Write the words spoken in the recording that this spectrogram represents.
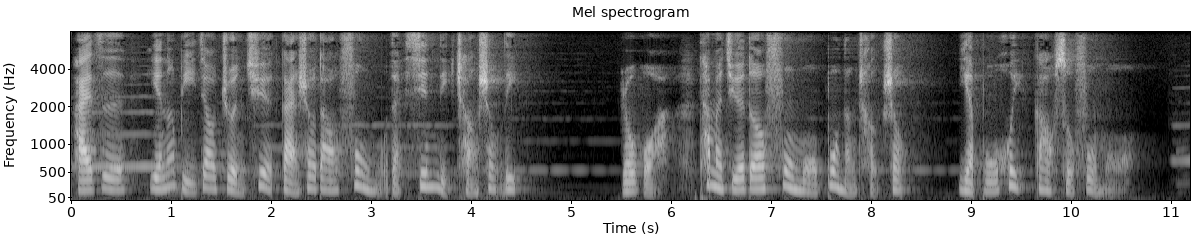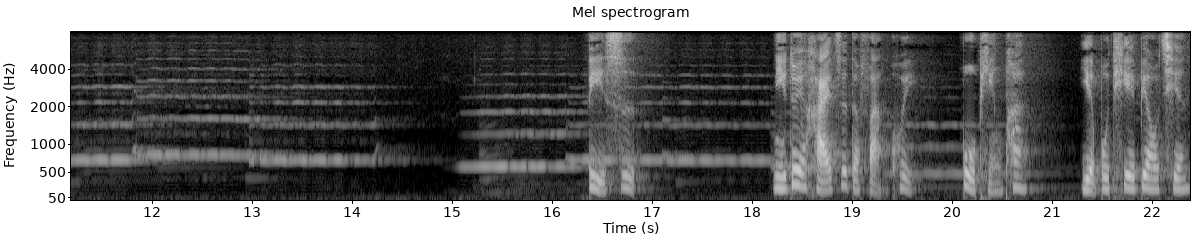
孩子也能比较准确感受到父母的心理承受力。如果他们觉得父母不能承受，也不会告诉父母。第四，你对孩子的反馈不评判，也不贴标签。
